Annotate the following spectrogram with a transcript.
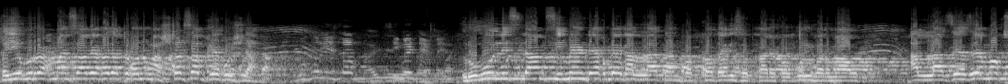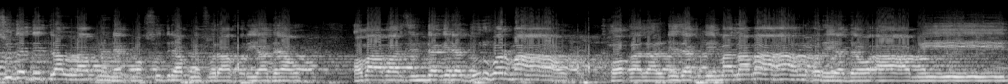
তৈবুর রহমান সাহেব এক হাজার টাকা মাস্টার সাহেব কে কইসলা রুহুল ইসলাম সিমেন্ট এক বেগ আল্লাহ তার পক্ষ থেকে সৎকারে কবুল ফরমাও। আল্লাহ যে যে মকসুদে দিতে আল্লাহ আপনি নেক মকসুদে আপনি পুরা করিয়া দেও। অবা আবার জিন্দগিরে দূর ফরমাও সকালাল ডিজাক দি মালামাল করিয়া দেও আমিন।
